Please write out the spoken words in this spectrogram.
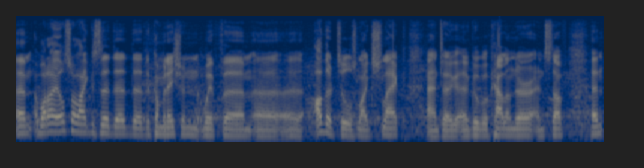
Um, what I also like is the the, the, the combination with um, uh, uh, other tools like Slack and uh, uh, Google Calendar and stuff. And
